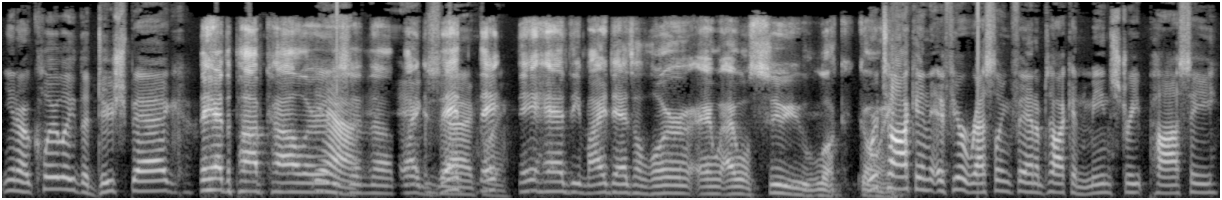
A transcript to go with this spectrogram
you know clearly the douchebag. They had the pop collars Yeah, and the like, exactly. They, they, they had the "my dad's a lawyer and I will sue you" look going. We're talking if you're a wrestling fan, I'm talking Mean Street Posse.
